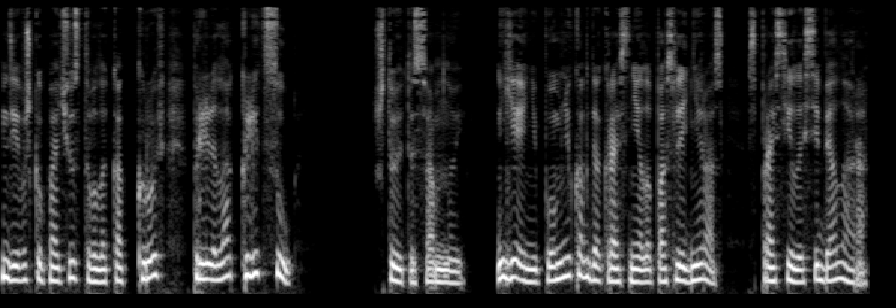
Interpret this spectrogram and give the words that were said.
Девушка почувствовала, как кровь прилила к лицу. «Что это со мной? Я и не помню, когда краснела последний раз», — спросила себя Лара.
